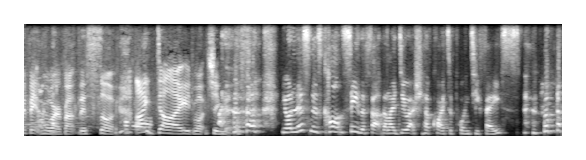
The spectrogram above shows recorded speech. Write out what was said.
Explain a bit more about this song? I uh-huh. died watching this. Your listeners can't see the fact that I do actually have quite a pointy face.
